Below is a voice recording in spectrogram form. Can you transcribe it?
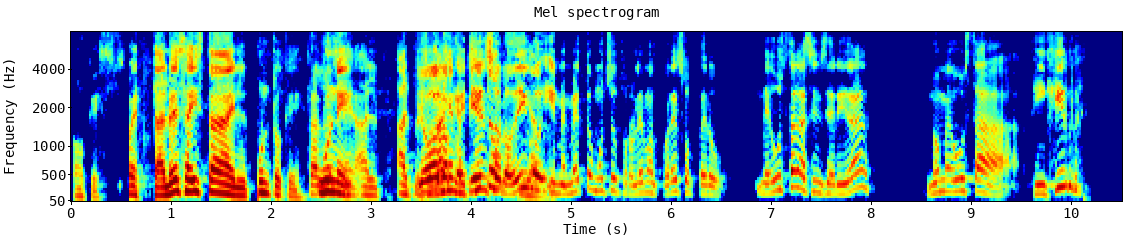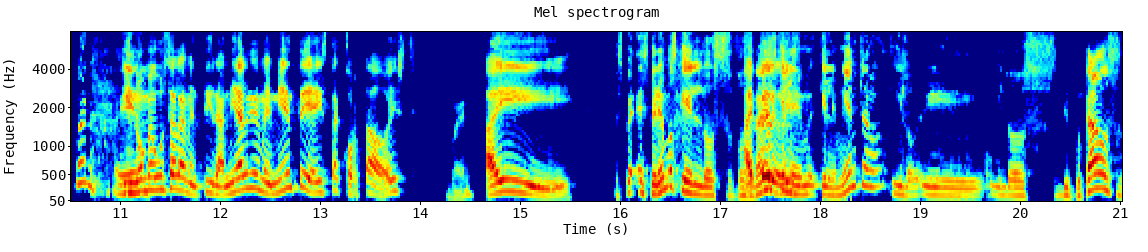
Ok. Bueno, tal vez ahí está el punto que une al, al, personaje Yo lo que pienso lo digo y, y me meto muchos problemas por eso, pero me gusta la sinceridad no me gusta fingir. Bueno, y no eh, me gusta la mentira. A mí alguien me miente y ahí está cortado, ¿viste? Bueno. Hay. esperemos que los funcionarios que le, que le, mientan y, y, los diputados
